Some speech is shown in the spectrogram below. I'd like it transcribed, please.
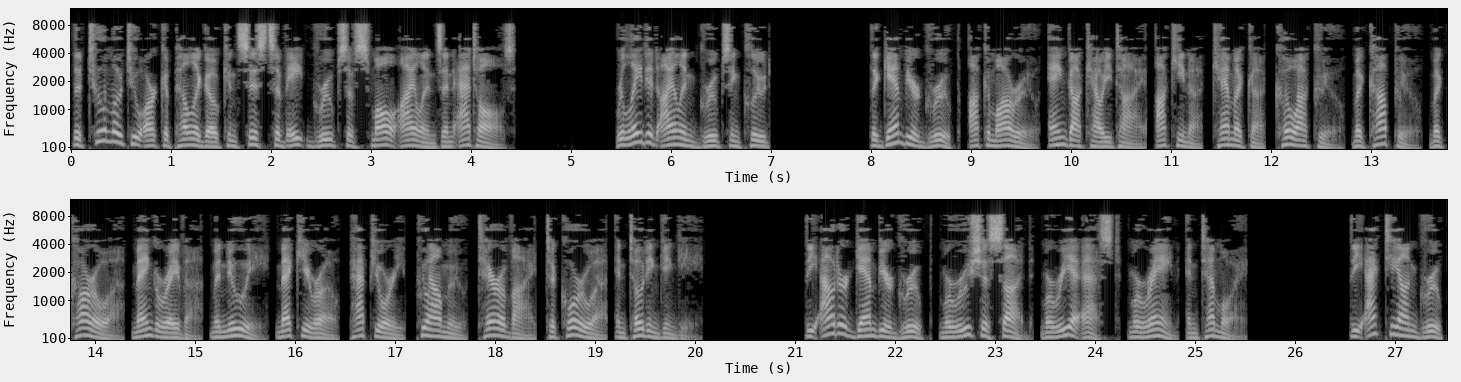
The Tuamotu archipelago consists of eight groups of small islands and atolls. Related island groups include the Gambier Group, Akamaru, Angakauitai, Aukena, Kamaka, Koaku, Makapu, Makaroa, Mangareva, Manui, Mekiro, Papuri, Puaumu, Taravai, Takorua, and Todingingi. The outer Gambier group, Marutea Sud, Maria Est, Morane, and Temoe. The Actéon group,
